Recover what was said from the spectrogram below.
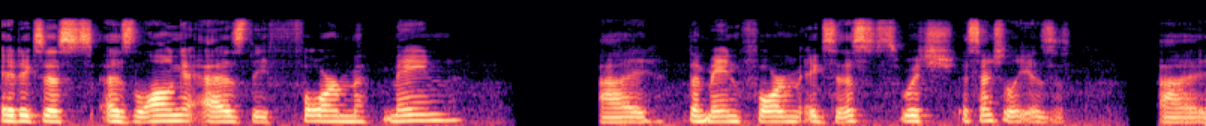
It exists as long as the form main, uh, the main form exists, which essentially is uh,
